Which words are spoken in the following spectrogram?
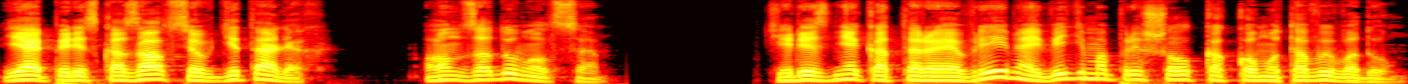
Я пересказал все в деталях. Он задумался. Через некоторое время, видимо, пришел к какому-то выводу.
